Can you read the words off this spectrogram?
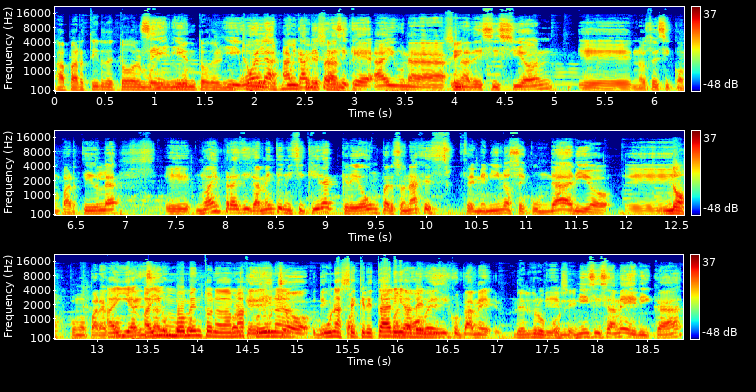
a partir de todo el Sí, movimiento y- del Too. Igual a- es muy acá me parece que hay una, Sí. una decisión, eh, no sé si compartirla. eh, no hay prácticamente ni siquiera creó un personaje femenino secundario. eh, No. como para Hay- compensar hay un momento nada más con de una- hecho, de- una secretaria del- ves, discúlpame, del grupo, eh, sí. Mrs. América,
